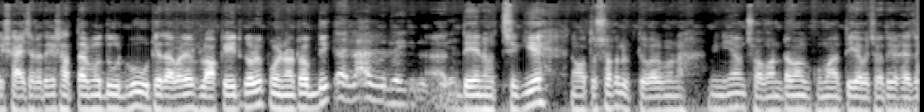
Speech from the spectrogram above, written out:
ওই সাড়ে ছটা থেকে সাতটার মধ্যে উঠবো উঠে তারপরে ভ্লগ এডিট করবে পনেরোটা অব্দি দেন হচ্ছে গিয়ে না অত সকালে উঠতে পারব না মিনিমাম ছ ঘণ্টা আমার ঘুমাতেই হবে ছ থেকে সাড়ে ছ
